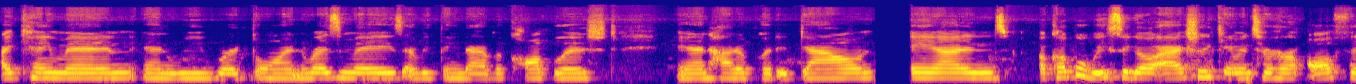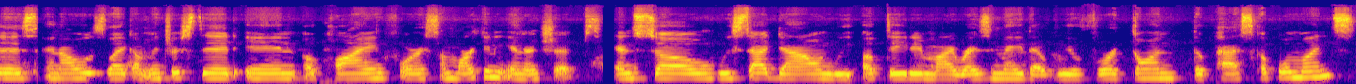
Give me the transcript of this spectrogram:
I came in and we worked on resumes, everything that I've accomplished, and how to put it down. And a couple weeks ago, I actually came into her office and I was like, I'm interested in applying for some marketing internships. And so we sat down, we updated my resume that we've worked on the past couple months.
